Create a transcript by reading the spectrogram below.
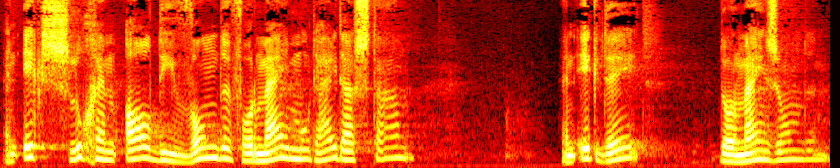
En ik sloeg hem al die wonden, voor mij moet hij daar staan. En ik deed door mijn zonden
